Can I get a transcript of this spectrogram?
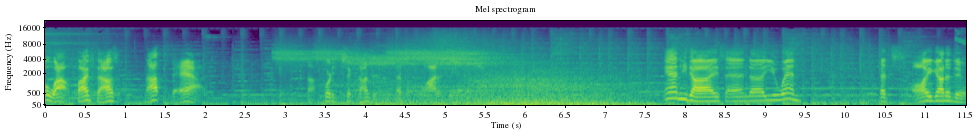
Oh wow, 5,000. Not bad. Uh, 4,600. That's a lot of damage. And he dies, and uh, you win. That's all you gotta do.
